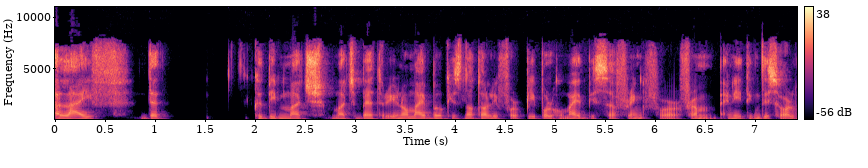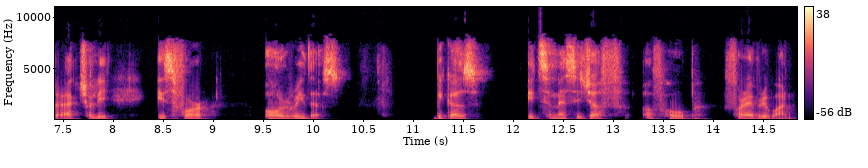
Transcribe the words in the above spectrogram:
a life that could be much much better you know my book is not only for people who might be suffering for from an eating disorder actually is for all readers because it's a message of of hope for everyone.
